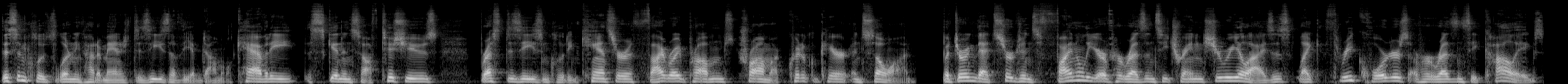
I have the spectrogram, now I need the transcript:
This includes learning how to manage disease of the abdominal cavity, the skin and soft tissues, breast disease, including cancer, thyroid problems, trauma, critical care, and so on. But during that surgeon's final year of her residency training, she realizes, like three quarters of her residency colleagues,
